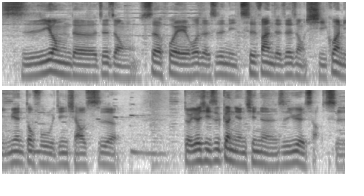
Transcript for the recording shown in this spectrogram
食用的这种社会，或者是你吃饭的这种习惯里面，豆腐乳已经消失了。对，尤其是更年轻的人是越少吃。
